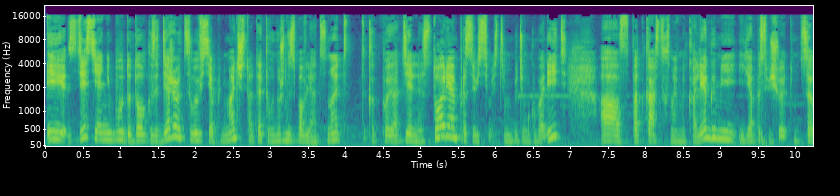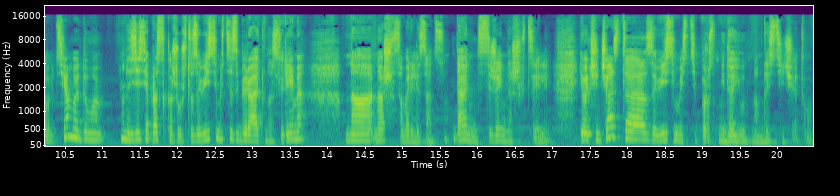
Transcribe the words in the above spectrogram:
И здесь я не буду долго задерживаться, вы все понимаете, что от этого нужно избавляться. Но это как бы отдельная история, про зависимости мы будем говорить а, в подкастах с моими коллегами, и я посвящу этому целую тему, я думаю. Но здесь я просто скажу, что зависимости забирают у нас время на нашу самореализацию, да, на достижение наших целей. И очень часто зависимости просто не дают нам достичь этого.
